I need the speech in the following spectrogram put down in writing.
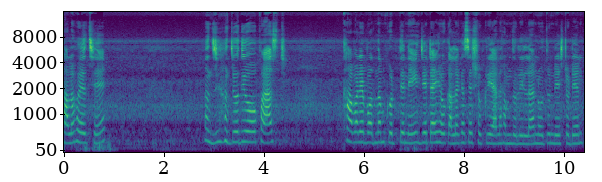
ভালো হয়েছে। যদিও ফার্স্ট খাবারের বদনাম করতে নেই যেটাই হোক, আল্লাহর কাছে শুক্রিয়া, আলহামদুলিল্লাহ। নতুন রেস্টুরেন্ট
